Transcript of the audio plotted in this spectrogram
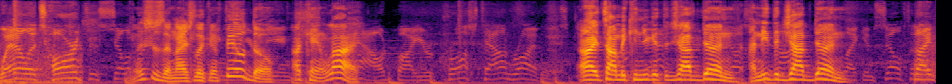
Well, it's hard to This is a nice looking field though. I can't lie. out by your crosstown rivals All right, Tommy, can you get the job done? I need the job done. like tonight,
